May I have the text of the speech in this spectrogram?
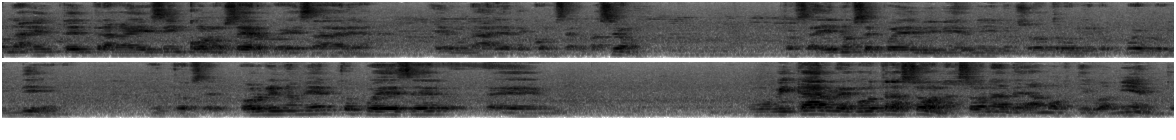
una gente entran ahí sin conocer, pues esa área es un área de conservación. Entonces ahí no se puede vivir ni nosotros ni los pueblos indígenas. Entonces, ordenamiento puede ser eh, ubicarlo en otra zona, zona de amortiguamiento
